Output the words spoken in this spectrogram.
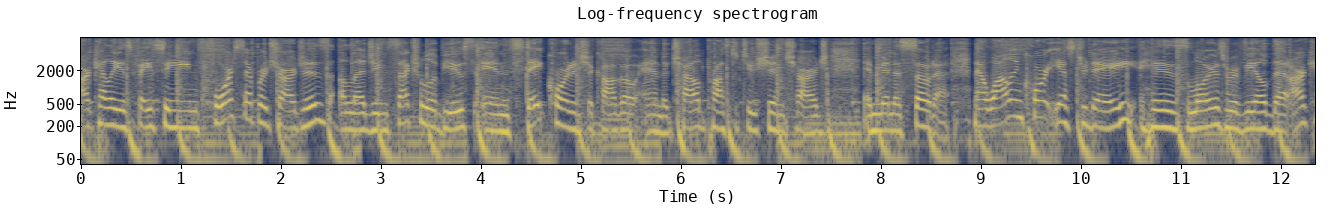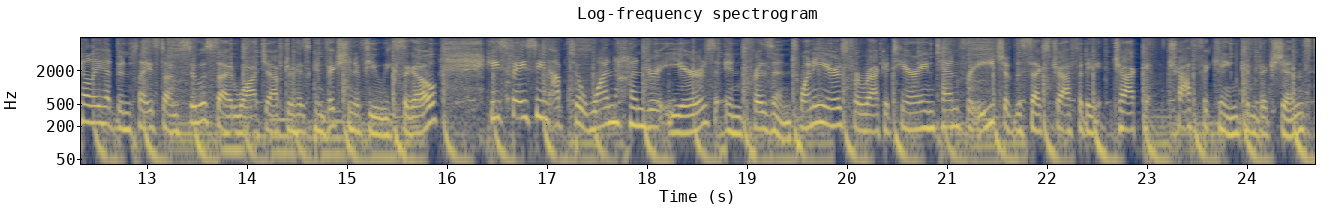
R. Kelly is facing four separate charges alleging sexual abuse in state court in Chicago and a child prostitution charge in Minnesota. Now, while in court yesterday, his lawyers revealed that R. Kelly had been placed on suicide watch after his conviction a few weeks ago. He's facing up to 100 years in prison, 20 years for racketeering, 10 for each of the sex trafficking, tra- trafficking convictions.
